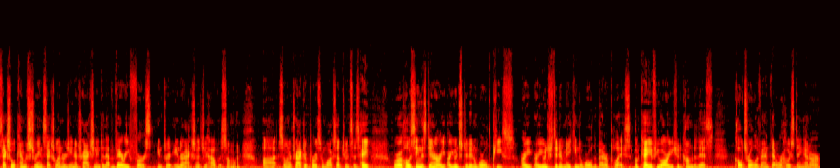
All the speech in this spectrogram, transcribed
sexual chemistry and sexual energy and attraction into that very first inter- interaction that you have with someone. Uh, so an attractive person walks up to you and says, "Hey, we're hosting this dinner. Are you, are you interested in world peace? Are you, are you interested in making the world a better place? Okay, if you are, you should come to this cultural event that we're hosting at our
